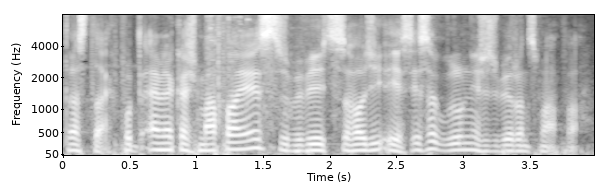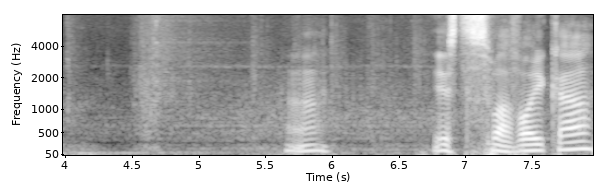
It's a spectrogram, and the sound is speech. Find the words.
Teraz tak, pod M jakaś mapa jest, żeby wiedzieć co chodzi. Jest, jest ogólnie rzecz biorąc mapa. Jest Sławojka.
